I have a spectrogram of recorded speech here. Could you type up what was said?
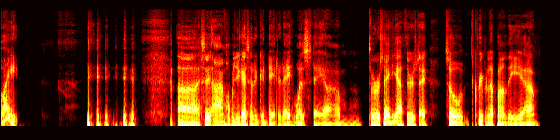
bite. uh, so I'm hoping you guys had a good day today. Was today um, Thursday? Yeah, Thursday. So it's creeping up on the um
